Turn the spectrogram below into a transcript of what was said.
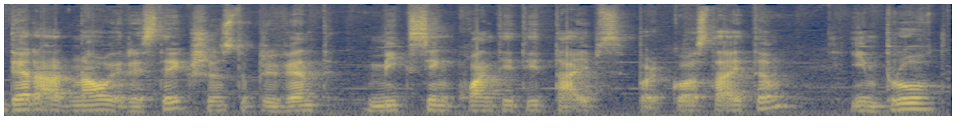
There are now restrictions to prevent mixing quantity types per cost item, improved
